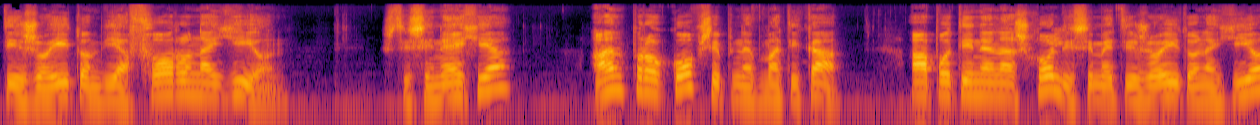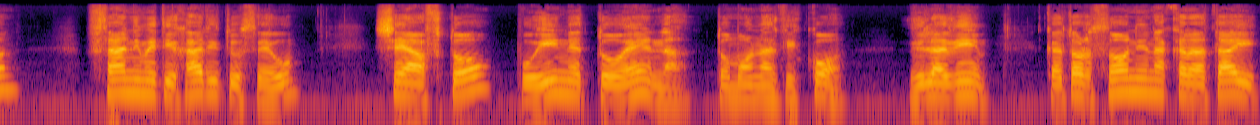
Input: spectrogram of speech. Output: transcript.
τη ζωή των διαφόρων Αγίων. Στη συνέχεια, αν προκόψει πνευματικά από την ενασχόληση με τη ζωή των Αγίων, φτάνει με τη χάρη του Θεού σε αυτό που είναι το ένα, το μοναδικό, δηλαδή κατορθώνει να κρατάει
